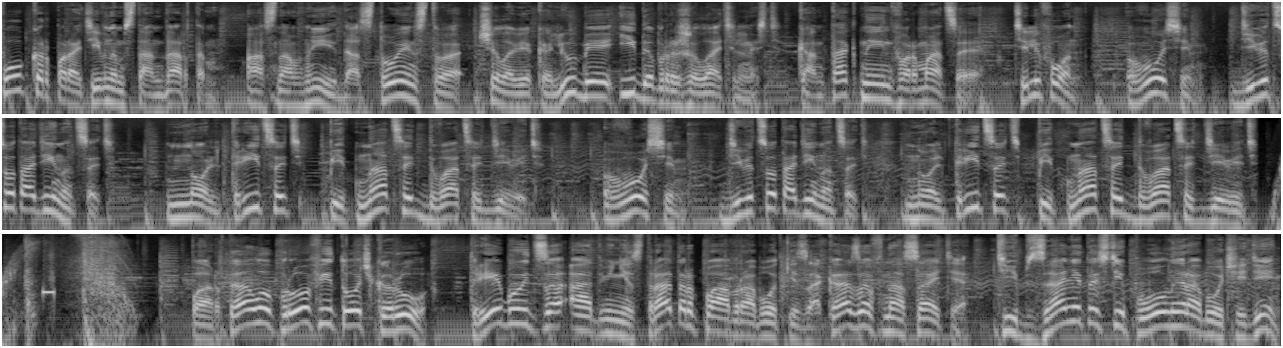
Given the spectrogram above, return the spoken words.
по корпоративным стандартам. Основные достоинства – человеколюбие и доброжелательность. Контактная информация. Телефон 8 911 030 15 29. 8 911 030 15 29. Порталу profi.ru Требуется администратор по обработке заказов на сайте. Тип занятости – полный рабочий день.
